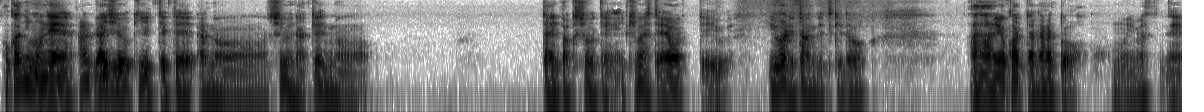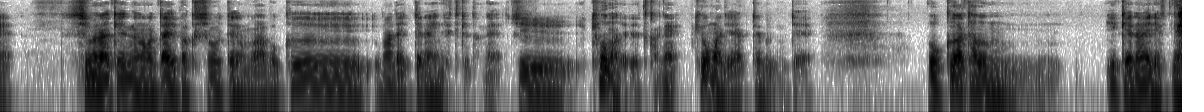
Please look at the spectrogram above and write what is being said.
他にもね、ラジオ聞いてて、あの、志村けんの大爆笑展行きましたよって言われたんですけど、ああ、よかったなと思いますね。志村けんの大爆笑展は僕、まだ行ってないんですけどね。10今日までですかね。今日までやってるんで、僕は多分、行けないですね。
